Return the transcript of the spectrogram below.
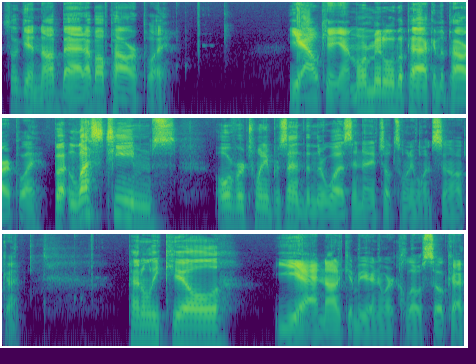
So again, not bad. How about power play? Yeah, okay, yeah, more middle of the pack in the power play, but less teams over 20% than there was in NHL 21. So okay, penalty kill. Yeah, not going to be anywhere close. Okay.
